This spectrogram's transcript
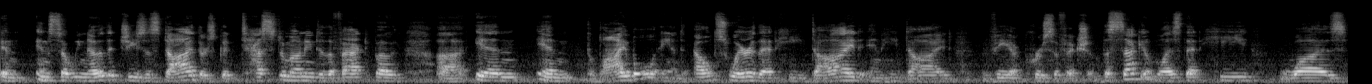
And, and so we know that Jesus died. There's good testimony to the fact, both uh, in, in the Bible and elsewhere, that he died, and he died via crucifixion. The second was that he was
